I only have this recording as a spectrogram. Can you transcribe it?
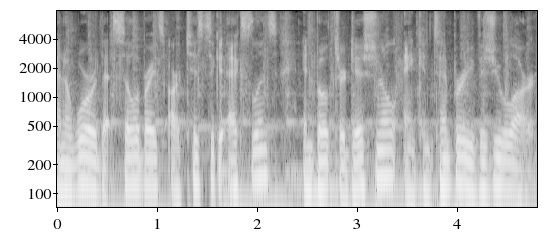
an award that celebrates artistic excellence in both traditional and contemporary visual art.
